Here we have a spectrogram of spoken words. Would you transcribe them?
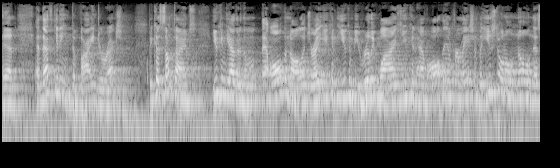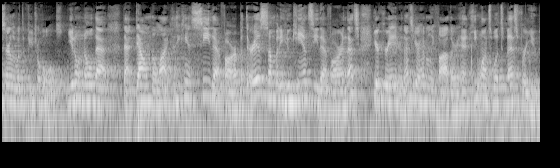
And, and that's getting divine direction. Because sometimes you can gather the, all the knowledge, right? You can, you can be really wise. You can have all the information, but you still don't know necessarily what the future holds. You don't know that, that down the line because you can't see that far. But there is somebody who can see that far, and that's your Creator. That's your Heavenly Father, and He wants what's best for you.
